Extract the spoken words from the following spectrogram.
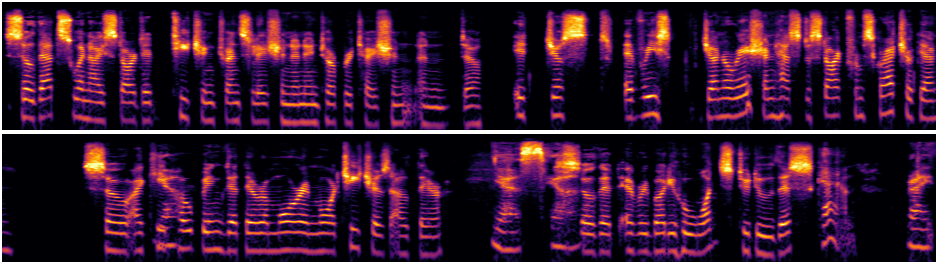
So that's when I started teaching translation and interpretation, and uh, it just every generation has to start from scratch again. So I keep yeah. hoping that there are more and more teachers out there. Yes, yeah. So that everybody who wants to do this can. Right.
